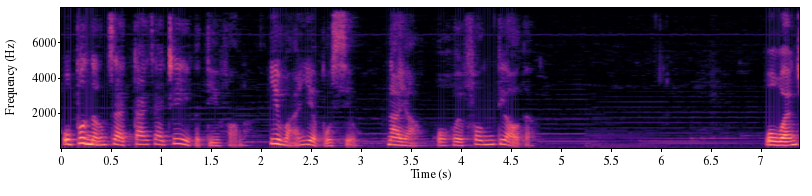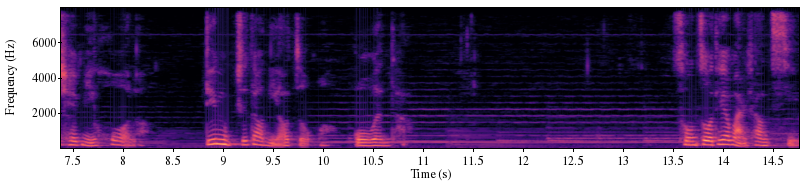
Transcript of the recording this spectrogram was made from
我不能再待在这个地方了，一晚也不行，那样我会疯掉的。”我完全迷惑了。蒂姆知道你要走吗？我问他。从昨天晚上起，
